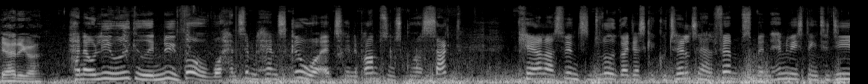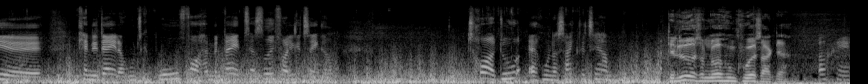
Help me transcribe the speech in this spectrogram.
Ja, det gør. Han har jo lige udgivet en ny bog, hvor han simpelthen skriver, at Trine Bremsen skulle have sagt, kære Lars Finsen, du ved godt, jeg skal kunne tælle til 90, men henvisning til de øh, kandidater, hun skal bruge for at have mandat til at sidde i Folketinget. Tror du, at hun har sagt det til ham? Det lyder som noget, hun kunne have sagt, ja. Okay.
